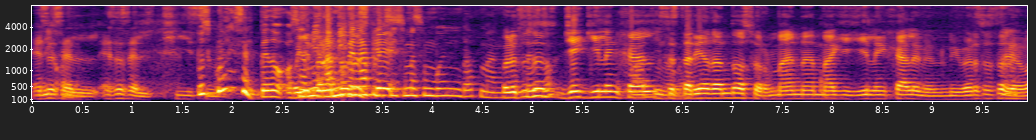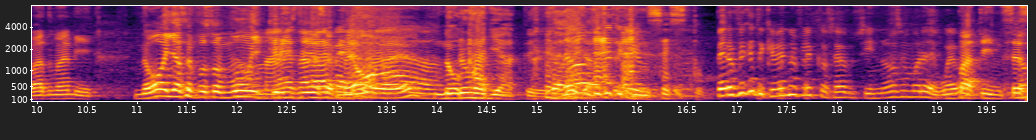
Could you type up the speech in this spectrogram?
Ese es el, ese es el chisme. Pues, ¿cuál es el pedo? O sea, Oye, a mí, pero a mí Ben Affleck sí se me hace un buen Batman. Pero entonces ¿no? Jake Gyllenhaal no se estaría dando a su hermana Maggie Gyllenhaal en el universo este de Batman y no, ya se puso muy No no ese pedo. ¿eh? No, cállate. No, fíjate que- Incesto. Pero fíjate que Ben Affleck, o sea, si no se muere de huevo, Patincesto. no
